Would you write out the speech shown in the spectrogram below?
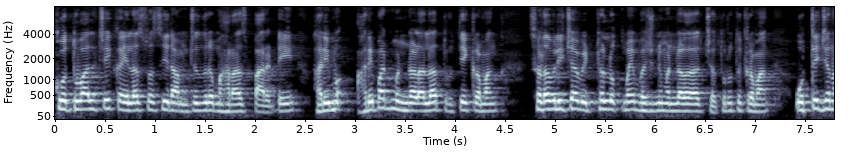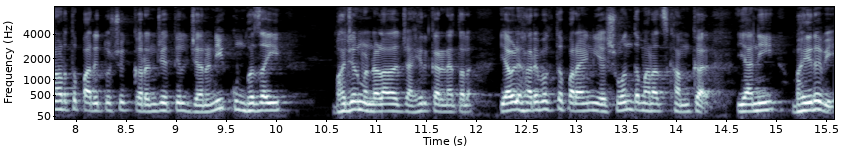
कोतवालचे कैलासवासी रामचंद्र महाराज पार्टे हरिम हरिपाठ मंडळाला तृतीय क्रमांक सडवलीच्या विठ्ठल लोकमय भजनी मंडळाला चतुर्थ क्रमांक उत्तेजनार्थ पारितोषिक करंजेतील जननी कुंभजाई भजन मंडळाला जाहीर करण्यात आलं. यावेळी हरिभक्त परायण यशवंत महाराज खामकर यांनी भैरवी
